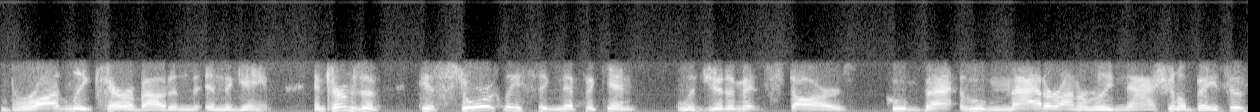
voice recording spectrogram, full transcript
broadly care about in in the game in terms of historically significant, legitimate stars who ma- who matter on a really national basis.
